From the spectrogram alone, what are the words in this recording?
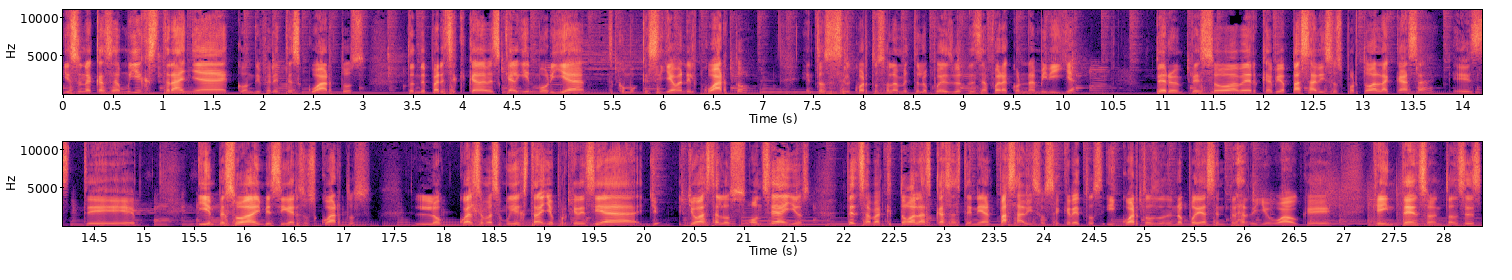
Y es una casa muy extraña con diferentes cuartos, donde parece que cada vez que alguien moría, como que se llevan el cuarto. Entonces el cuarto solamente lo puedes ver desde afuera con una mirilla. Pero empezó a ver que había pasadizos por toda la casa. Este. Y empezó a investigar esos cuartos lo cual se me hace muy extraño porque decía, yo, hasta los 11 años pensaba que todas las casas tenían pasadizos secretos y cuartos donde no podías entrar y yo, wow, qué, qué intenso. Entonces,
